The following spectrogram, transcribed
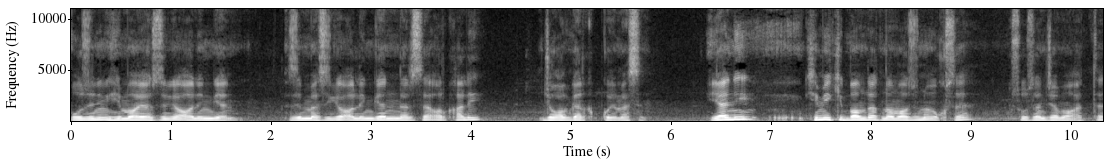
o'zining himoyasiga olingan zimmasiga olingan narsa orqali javobgar qilib qo'ymasin ya'ni kimiki bomdod namozini o'qisa xususan jamoatda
